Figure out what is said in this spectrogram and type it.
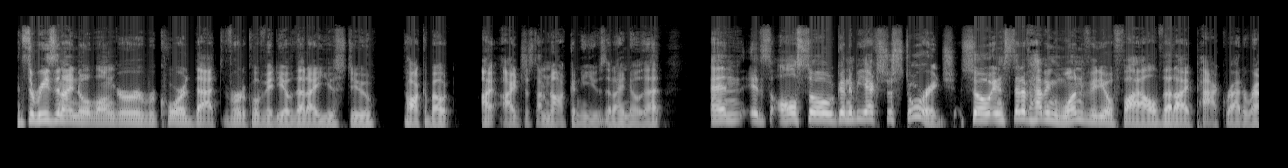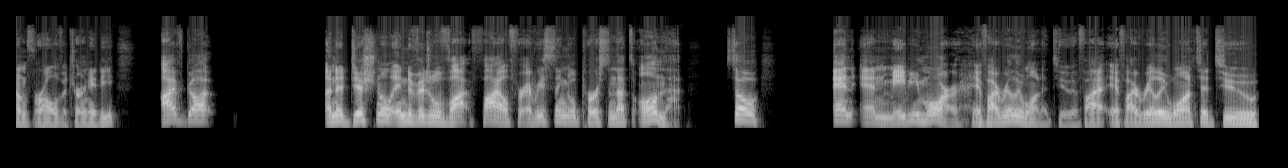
It's the reason I no longer record that vertical video that I used to talk about. I, I just, I'm not going to use it. I know that. And it's also going to be extra storage. So instead of having one video file that I pack right around for all of eternity, I've got an additional individual vi- file for every single person that's on that. So and and maybe more if I really wanted to. If I if I really wanted to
